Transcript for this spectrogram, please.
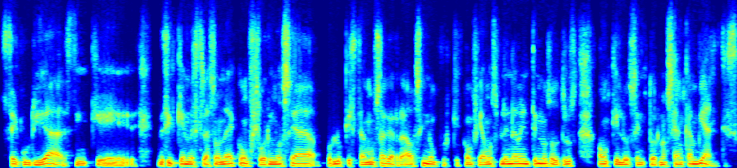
seguridad, sin que, es decir, que nuestra zona de confort no sea por lo que estamos agarrados, sino porque confiamos plenamente en nosotros, aunque los entornos sean cambiantes.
